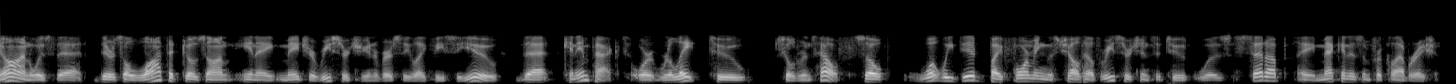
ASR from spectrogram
on was that there's a lot that goes on in a major research university like VCU that can impact or relate to children's health. So, what we did by forming this Child Health Research Institute was set up a mechanism for collaboration.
